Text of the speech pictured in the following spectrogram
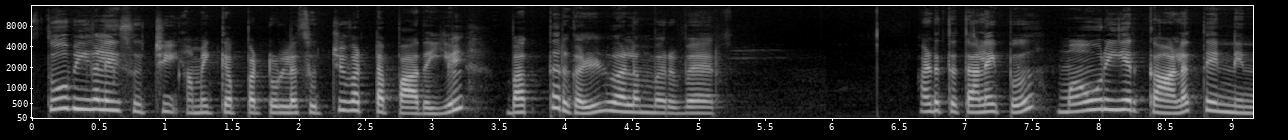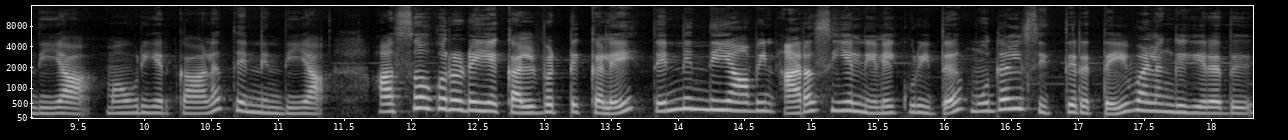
ஸ்தூபிகளை சுற்றி அமைக்கப்பட்டுள்ள சுற்றுவட்ட பாதையில் பக்தர்கள் வலம் வருவர். அடுத்த தலைப்பு மௌரியர் கால தென்னிந்தியா. மௌரியர் கால தென்னிந்தியா. அசோகருடைய கல்வெட்டுக்களே தென்னிந்தியாவின் அரசியல் நிலை குறித்த முதல் சித்திரத்தை வழங்குகிறது.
